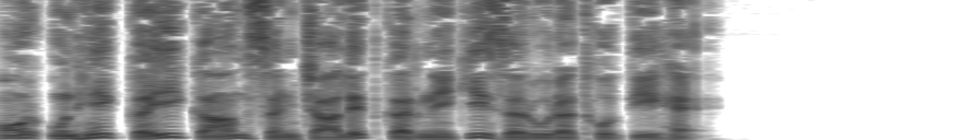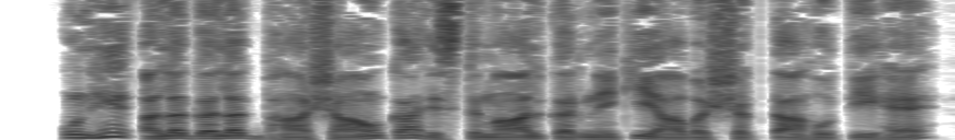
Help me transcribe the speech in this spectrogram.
और उन्हें कई काम संचालित करने की ज़रूरत होती है। उन्हें अलग अलग भाषाओं का इस्तेमाल करने की आवश्यकता होती है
